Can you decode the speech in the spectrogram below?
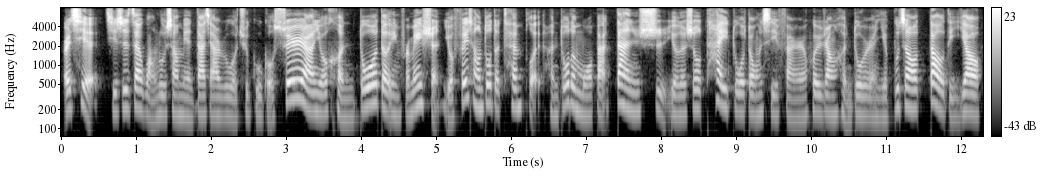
而且其实，在网络上面，大家如果去 Google，虽然有很多的 information，有非常多的 template，很多的模板，但是有的时候太多东西反而会让很多人也不知道到底要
